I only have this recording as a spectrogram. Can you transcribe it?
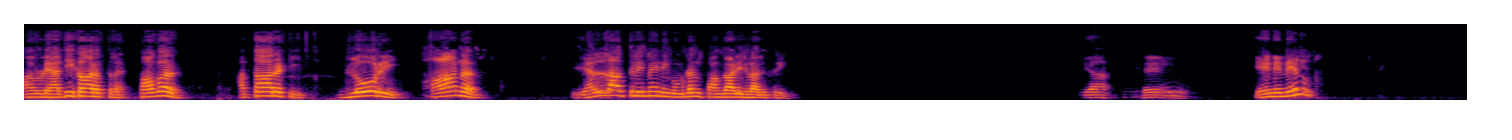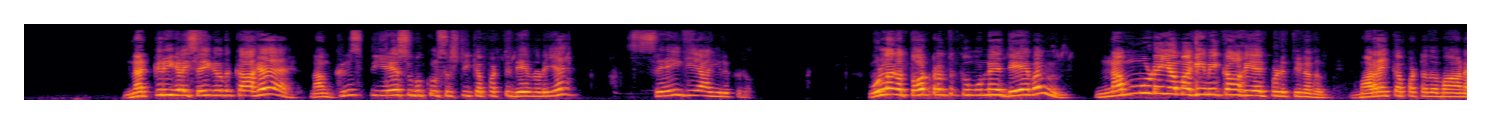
அவருடைய அதிகாரத்துல பவர் அத்தாரிட்டி க்ளோரி ஹானர் எல்லாத்துலயுமே நீங்க உடன் பங்காளிகளா இருக்கிறீங்க? ஏனெனில் நற்கிரிகளை செய்கிறதுக்காக நாம் கிறிஸ்து இயேசுவுக்குள் சிருஷ்டிக்கப்பட்டு தேவனுடைய செய்கையா இருக்கிறோம். உலக தோற்றத்துக்கு முன்னே தேவன் நம்முடைய மகிமைக்காக ஏற்படுத்தினதும் மறைக்கப்பட்டதுமான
